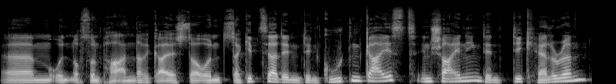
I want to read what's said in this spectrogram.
Ähm, und noch so ein paar andere Geister. Und da gibt's ja den, den guten Geist in Shining, den Dick Halloran.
